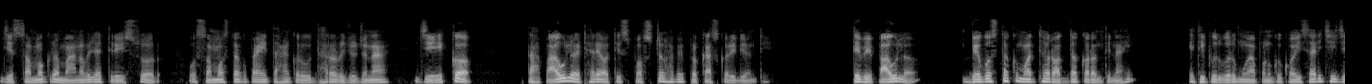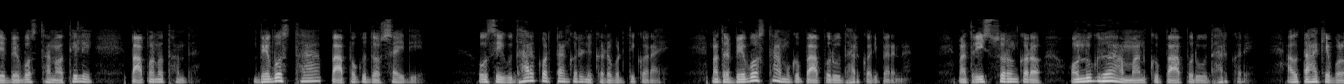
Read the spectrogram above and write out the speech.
ଯେ ସମଗ୍ର ମାନବ ଜାତିର ଈଶ୍ୱର ଓ ସମସ୍ତଙ୍କ ପାଇଁ ତାହାଙ୍କର ଉଦ୍ଧାରର ଯୋଜନା ଯେ ଏକ ତାହା ପାଉଲ ଏଠାରେ ଅତି ସ୍ପଷ୍ଟ ଭାବେ ପ୍ରକାଶ କରିଦିଅନ୍ତି। ତେବେ ପାଉଲ ବ୍ୟବସ୍ଥାକୁ ମଧ୍ୟ ରଦ୍ଦ କରନ୍ତି ନାହିଁ। ଏଥିପୂର୍ବରୁ ମୁଁ ଆପଣଙ୍କୁ କହିସାରିଛି ଯେ ବ୍ୟବସ୍ଥା ନଥିଲେ ପାପ ନଥାନ୍ତା। ବ୍ୟବସ୍ଥା ପାପକୁ ଦର୍ଶାଇ ଦିଏ ଓ ସେହି ଉଦ୍ଧାରକର୍ତ୍ତାଙ୍କର ନିକଟବର୍ତ୍ତୀ କରାଏ। ମାତ୍ର ବ୍ୟବସ୍ଥା ଆମକୁ ପାପରୁ ଉଦ୍ଧାର କରିପାରେ ନା। ମାତ୍ର ଈଶ୍ୱରଙ୍କର ଅନୁଗ୍ରହ ଆମମାନଙ୍କୁ ପାପରୁ ଉଦ୍ଧାର କରେ ଆଉ ତାହା କେବଳ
